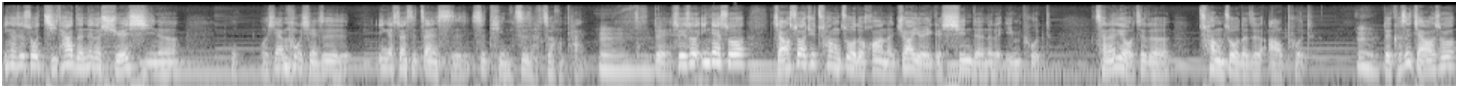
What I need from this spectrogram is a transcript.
应该是说吉他的那个学习呢，我我现在目前是应该算是暂时是停滞的状态。嗯，对。所以说，应该说，假如说要去创作的话呢，就要有一个新的那个 input，才能有这个创作的这个 output。嗯，对。可是，假如说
